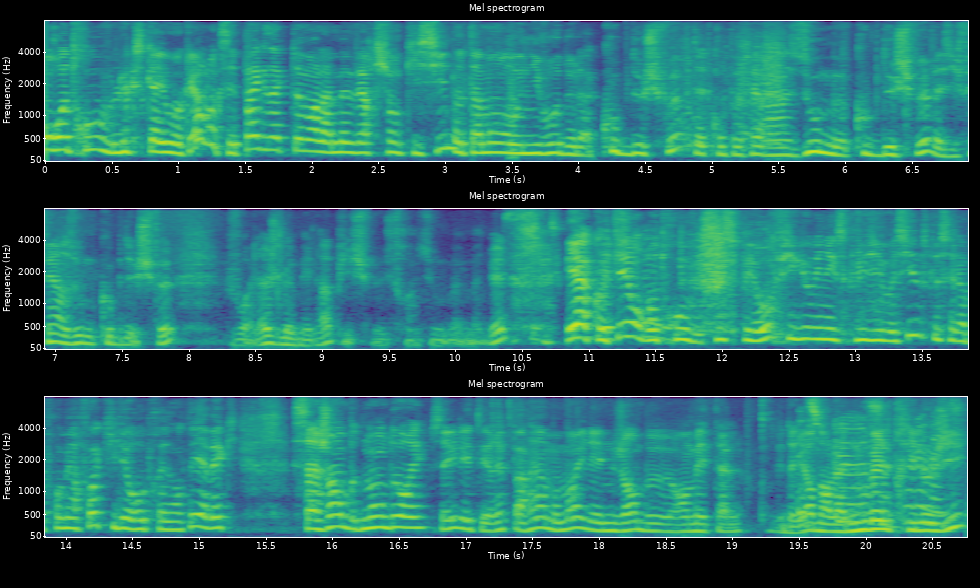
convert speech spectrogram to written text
On retrouve Luke Skywalker, donc c'est pas exactement la même version qu'ici, notamment au niveau de la coupe de cheveux. Peut-être qu'on peut faire un zoom coupe de cheveux. Vas-y, fais un zoom coupe de cheveux. Voilà, je le mets là, puis je ferai un zoom manuel. Et à côté, on retrouve 6PO, figurine exclusive aussi, parce que c'est la première fois qu'il est représenté avec sa jambe non dorée. Vous savez, il a été réparé à un moment, il a une jambe en métal. D'ailleurs, dans la nouvelle trilogie,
